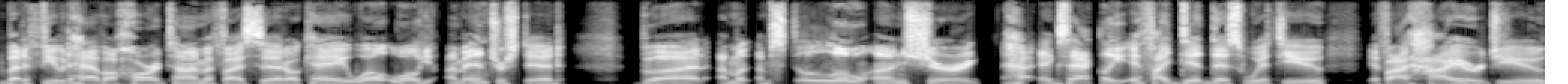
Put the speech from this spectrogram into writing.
But if you'd have a hard time if I said, okay, well, well, I'm interested, but I'm I'm still a little unsure exactly if I did this with you, if I hired you,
